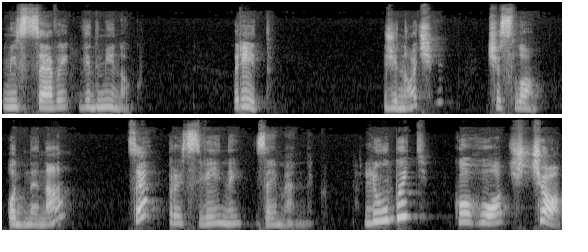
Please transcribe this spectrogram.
місцевий відмінок. Рід жіночий, число однина це присвійний займенник. Любить кого що?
